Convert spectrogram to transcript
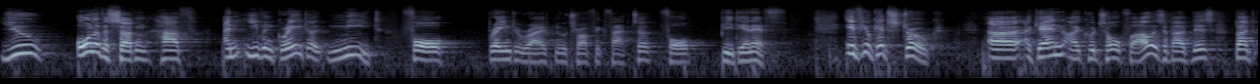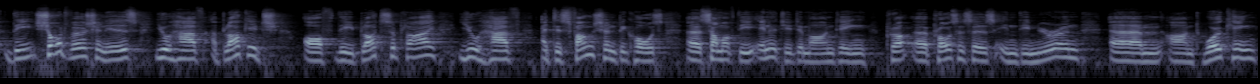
you all of a sudden have an even greater need for brain-derived neurotrophic factor for BDNF. If you get stroke, uh, again, I could talk for hours about this, but the short version is you have a blockage of the blood supply, you have a dysfunction because uh, some of the energy demanding pro uh, processes in the neuron um, aren't working,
